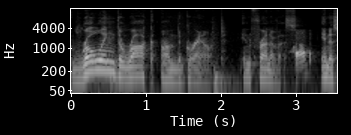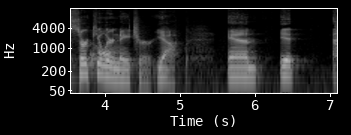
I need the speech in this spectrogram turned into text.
rolling the rock on the ground in front of us in a circular nature. Yeah, and it.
